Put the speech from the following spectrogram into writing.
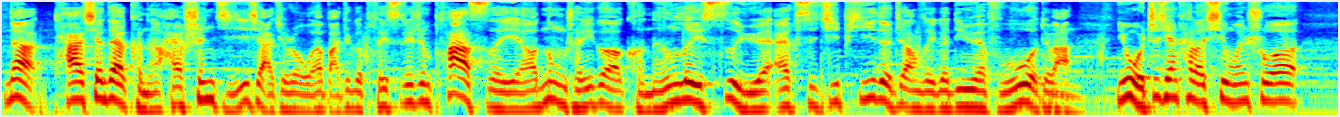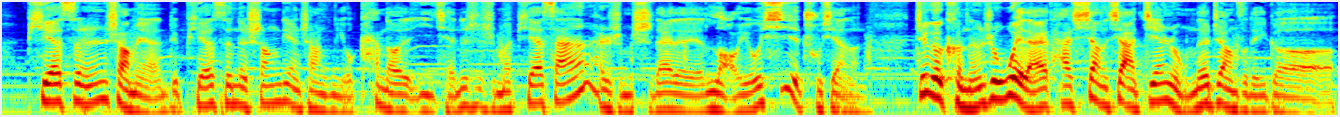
那它现在可能还要升级一下，就是我要把这个 PlayStation Plus 也要弄成一个可能类似于 XGP 的这样子一个订阅服务，对吧？因为我之前看到新闻说。PSN 上面，对 PSN 的商店上有看到以前的是什么 PS 三还是什么时代的老游戏出现了，这个可能是未来它向下兼容的这样子的一个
